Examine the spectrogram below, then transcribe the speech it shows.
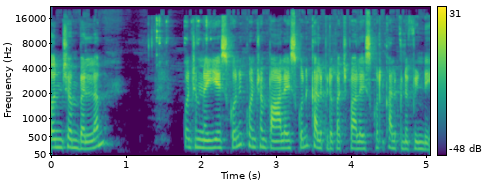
కొంచెం బెల్లం కొంచెం నెయ్యి వేసుకొని కొంచెం పాలు వేసుకొని కలిపిన పచ్చిపాలు వేసుకొని కలిపిన పిండి.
